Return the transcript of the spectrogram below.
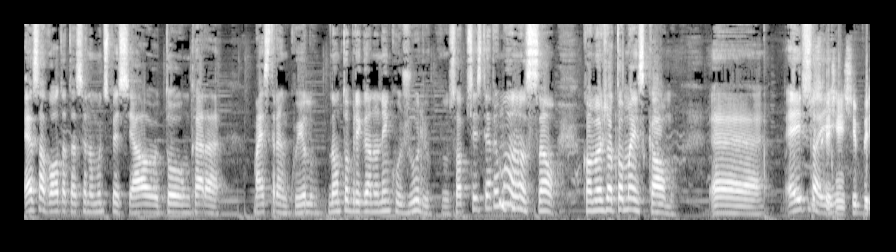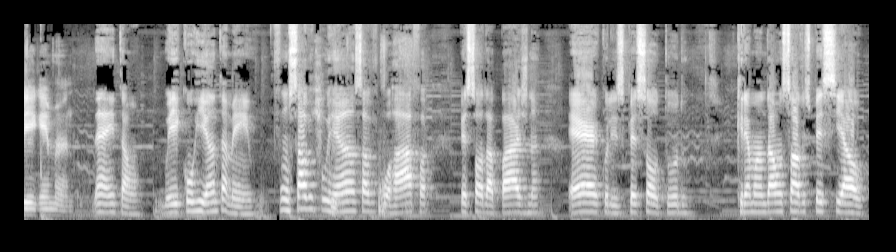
Essa volta tá sendo muito especial. Eu tô um cara mais tranquilo. Não tô brigando nem com o Júlio, só pra vocês terem uma noção. Como eu já tô mais calmo. É, é isso Isso aí. que a gente briga, hein, mano. É, então. E com o Rian também. Um salve pro Rian, salve pro Rafa, pessoal da página, Hércules, pessoal tudo. Queria mandar um salve especial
